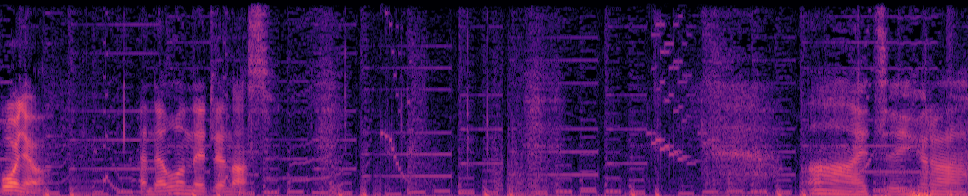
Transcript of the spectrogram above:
Поняв. НЛО не для нас. Ай, ця ігра.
